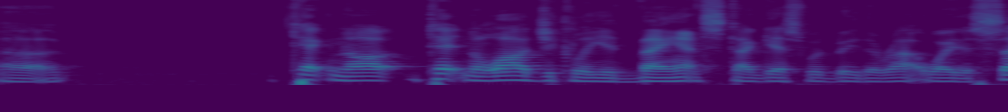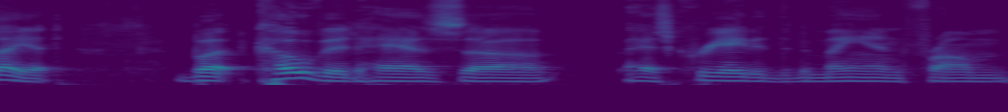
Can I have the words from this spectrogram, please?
uh, techno- technologically advanced, I guess would be the right way to say it. But COVID has uh, has created the demand from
